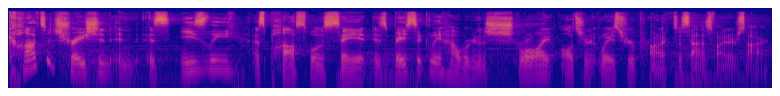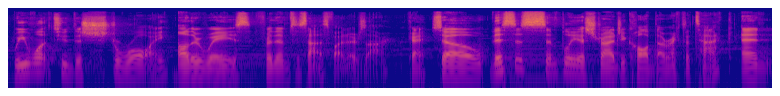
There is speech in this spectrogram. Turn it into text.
Concentration and as easily as possible to say it is basically how we're going to destroy alternate ways for your product to satisfy their desire. We want to destroy other ways for them to satisfy their desire. Okay, so this is simply a strategy called direct attack. And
